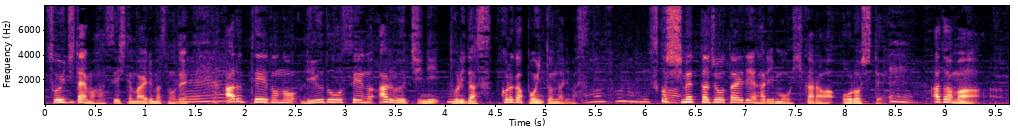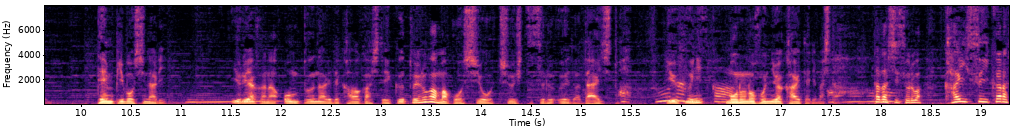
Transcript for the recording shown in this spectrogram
そういう事態も発生してまいりますのである程度の流動性のあるうちに取り出す、これがポイントになります。少し湿った状態でやはりもう火からは下ろしてええ。あとはまあ天日干しなり緩やかな温風なりで乾かしていくというのがまあこう塩を抽出する上では大事というふうにものの本には書いてありました。ただしそれは海水から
